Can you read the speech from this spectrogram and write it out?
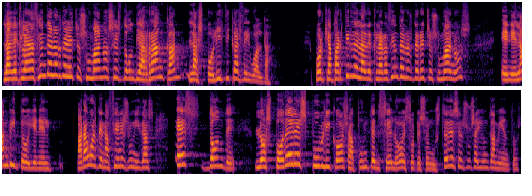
La Declaración de los Derechos Humanos es donde arrancan las políticas de igualdad. Porque a partir de la Declaración de los Derechos Humanos, en el ámbito y en el paraguas de Naciones Unidas, es donde los poderes públicos, apúntenselo, eso que son ustedes en sus ayuntamientos,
